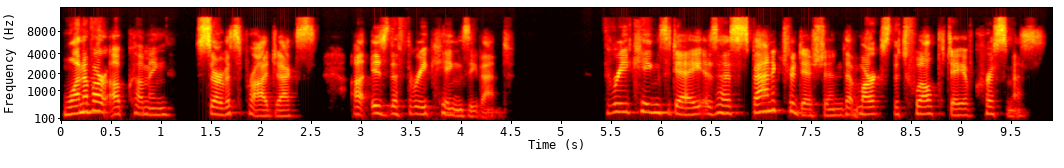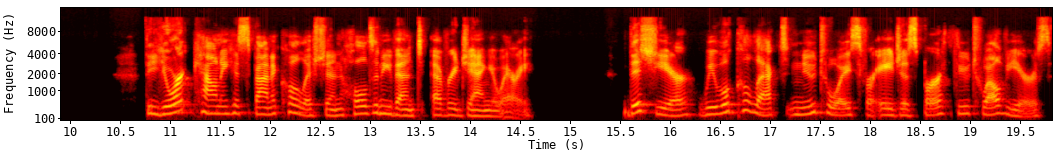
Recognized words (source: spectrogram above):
One of our upcoming service projects uh, is the Three Kings event. Three Kings Day is a Hispanic tradition that marks the 12th day of Christmas. The York County Hispanic Coalition holds an event every January. This year, we will collect new toys for ages birth through 12 years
